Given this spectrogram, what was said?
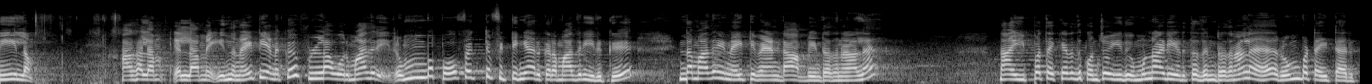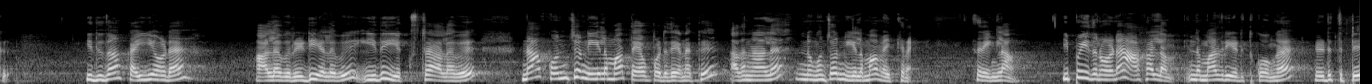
நீளம். அகலம் எல்லாமே. இந்த நைட்டி எனக்கு ஃபுல்லாக ஒரு மாதிரி ரொம்ப பர்ஃபெக்ட் ஃபிட்டிங்காக இருக்கிற மாதிரி இருக்குது இந்த மாதிரி நைட்டி வேண்டாம் அப்படின்றதுனால நான் இப்போ தைக்கிறது கொஞ்சம் இது முன்னாடி எடுத்ததுன்றதுனால ரொம்ப டைட்டாக இருக்குது இதுதான் கையோட அளவு ரெடி அளவு. இது எக்ஸ்ட்ரா அளவு. நான் கொஞ்சம் நீளமாக தேவைப்படுது எனக்கு. அதனால் இன்னும் கொஞ்சம் நீளமாக வைக்கிறேன். சரிங்களா? இப்போ இதனோட அகலம் இந்த மாதிரி எடுத்துக்கோங்க. எடுத்துட்டு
